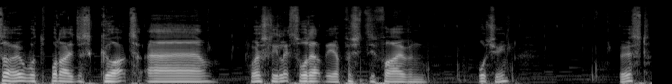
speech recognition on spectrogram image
So what, what I just got, um, actually let's sort out the efficiency 5 and fortune first.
